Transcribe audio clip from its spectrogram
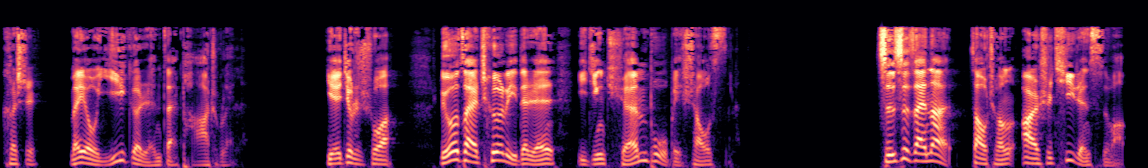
可是没有一个人再爬出来了，也就是说，留在车里的人已经全部被烧死了。此次灾难造成二十七人死亡，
